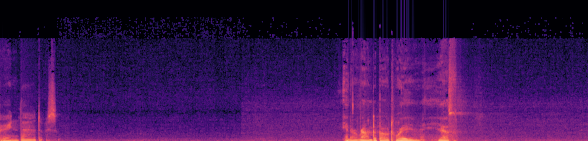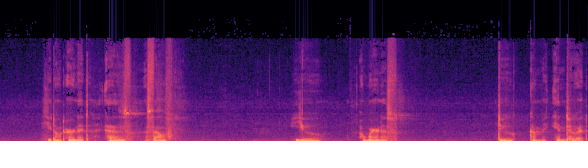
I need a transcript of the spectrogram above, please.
earn that or so. In a roundabout way, yes. You don't earn it as self. You, awareness, do come into it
